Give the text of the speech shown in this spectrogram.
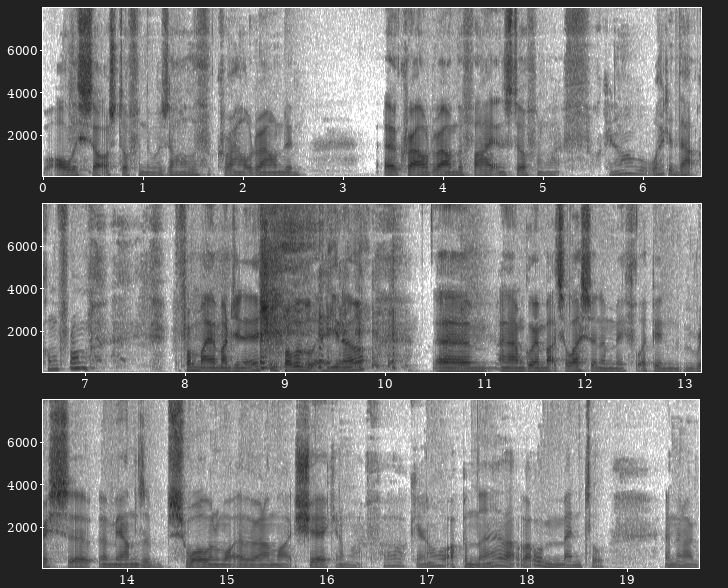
all this sort of stuff and there was all the crowd around him. A crowd around the fight and stuff and I'm like, fucking hell, where did that come from? from my imagination, probably, you know? Um, and I'm going back to lesson and my flipping wrists are, and my hands are swollen and whatever, and I'm like shaking. I'm like, fuck, you know what happened there? That that was mental. And then I,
